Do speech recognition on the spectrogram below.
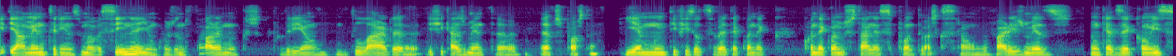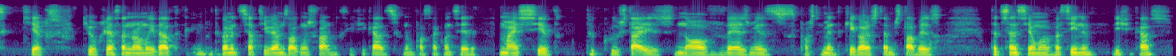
Idealmente teríamos uma vacina e um conjunto de fármacos que poderiam modelar uh, eficazmente a, a resposta. E é muito difícil de saber até quando é que quando é que vamos estar nesse ponto? Eu acho que serão vários meses. Não quer dizer com isso que, a, que o regresso à normalidade, particularmente se já tivemos alguns fármacos eficazes, que não possa acontecer mais cedo do que os tais 9, 10 meses, supostamente, que agora estamos, talvez, da distância a uma vacina eficaz.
